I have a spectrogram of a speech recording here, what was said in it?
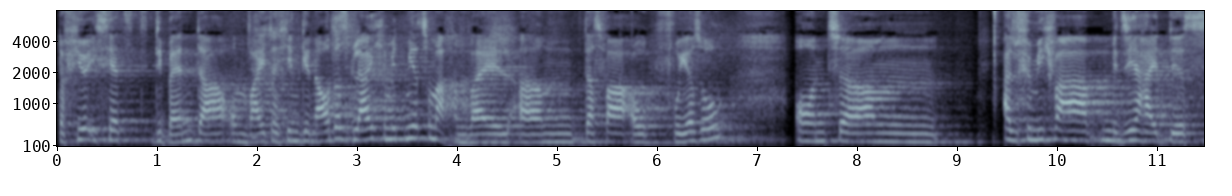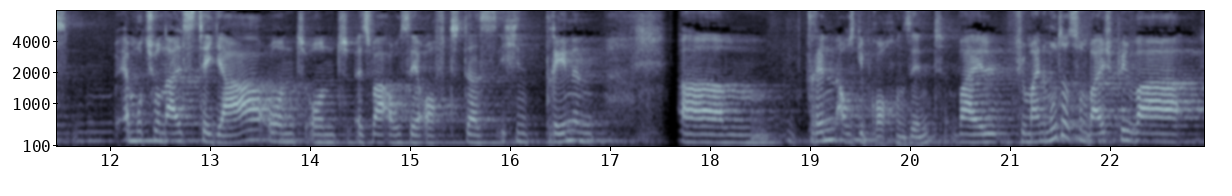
Dafür ist jetzt die Band da, um weiterhin genau das Gleiche mit mir zu machen, weil ähm, das war auch früher so. Und ähm, also für mich war mit Sicherheit das emotionalste Jahr und, und es war auch sehr oft, dass ich in Tränen ähm, Tränen ausgebrochen sind, weil für meine Mutter zum Beispiel war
